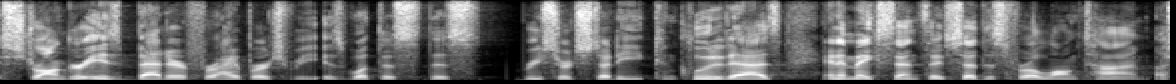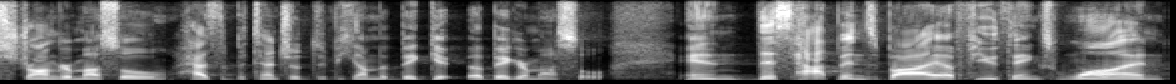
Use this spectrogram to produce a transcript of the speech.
stronger is better for hypertrophy, is what this this research study concluded as, and it makes sense. They've said this for a long time. A stronger muscle has the potential to become a big a bigger muscle, and this happens by a few things. One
